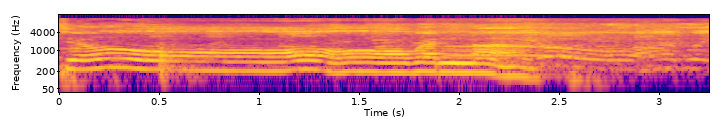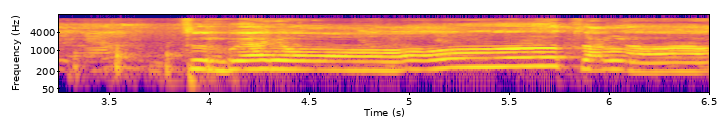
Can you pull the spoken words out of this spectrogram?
chiếu gần là chuẩn bữa nhô chẳng ở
